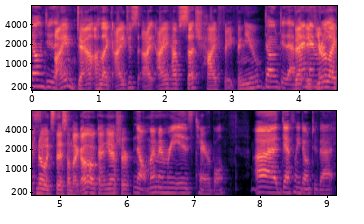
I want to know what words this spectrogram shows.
Don't do that. I'm down like I just I, I have such high faith in you don't do that. that if you're like, is- no, it's this, I'm like, oh okay, yeah, sure. No, my memory is terrible. Uh, definitely don't do that.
